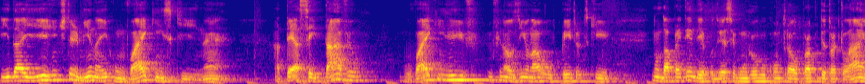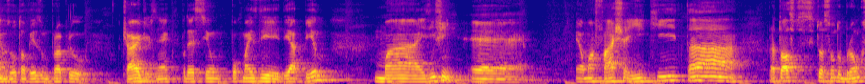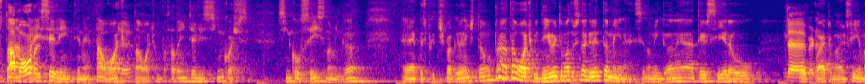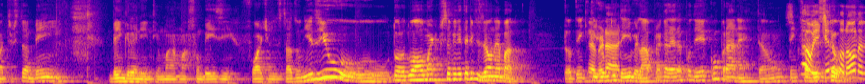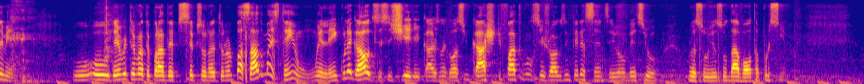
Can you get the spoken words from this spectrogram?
E daí a gente termina aí com Vikings, que, né? Até aceitável. O Vikings e no finalzinho lá o Patriots que não dá para entender. Poderia ser algum jogo contra o próprio Detroit Lions ou talvez um próprio Chargers, né? Que pudesse ser um pouco mais de, de apelo. Mas, enfim, é, é uma faixa aí que tá. Para a atual situação do Broncos tá, tá, bom, tá né? excelente, né? Tá ótimo, é. tá ótimo. No passado a gente teve cinco, acho cinco ou seis, se não me engano, é, com expectativa grande. Então tá, tá ótimo. E Denver tem uma torcida grande também, né? Se não me engano é a terceira ou é, ou quarta, mas enfim, é uma torcida bem, bem grande, tem uma, uma fanbase forte nos Estados Unidos e o, o dono do Walmart precisa vender televisão, né, Bado? Então tem que é ter é jogo do Denver lá pra galera poder comprar, né? Então tem que fazer Não, e querendo ou não, né, Neminha? O, o Denver teve uma temporada decepcionante no ano passado, mas tem um, um, elenco legal de se assistir ali. Caso o negócio encaixe, de fato vão ser jogos interessantes. Aí vamos ver se o Russell Wilson dá a volta por cima.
